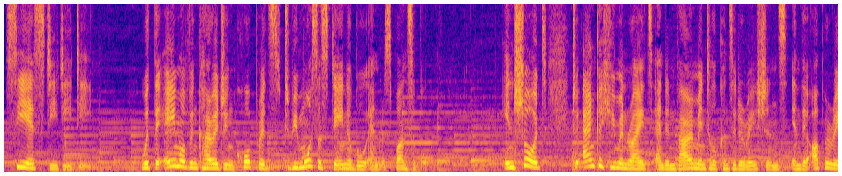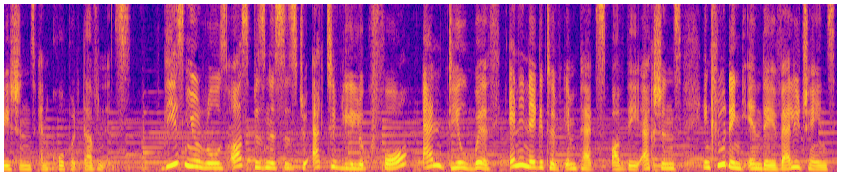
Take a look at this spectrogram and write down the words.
CSDDD, with the aim of encouraging corporates to be more sustainable and responsible. In short, to anchor human rights and environmental considerations in their operations and corporate governance. These new rules ask businesses to actively look for and deal with any negative impacts of their actions, including in their value chains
